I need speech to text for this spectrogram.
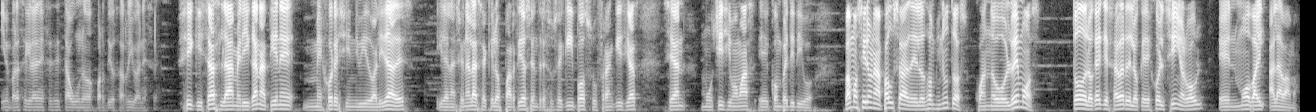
Y me parece que la NFC está uno o dos partidos arriba en ese. Sí, quizás la americana tiene mejores individualidades y la nacional hace que los partidos entre sus equipos, sus franquicias, sean muchísimo más eh, competitivos. Vamos a ir a una pausa de los dos minutos. Cuando volvemos, todo lo que hay que saber de lo que dejó el Senior Bowl en Mobile, Alabama.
